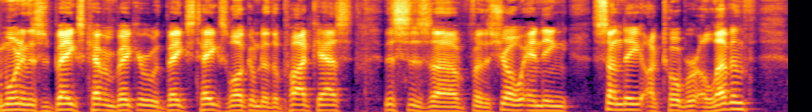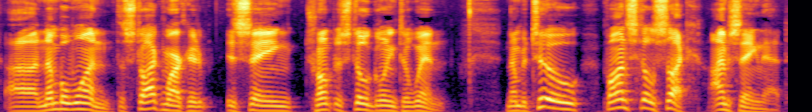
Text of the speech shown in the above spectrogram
Good morning. This is Bakes, Kevin Baker with Bakes Takes. Welcome to the podcast. This is uh, for the show ending Sunday, October 11th. Uh, number one, the stock market is saying Trump is still going to win. Number two, bonds still suck. I'm saying that.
